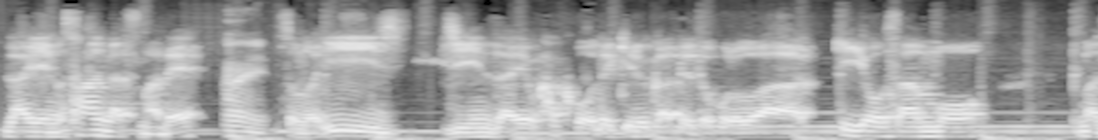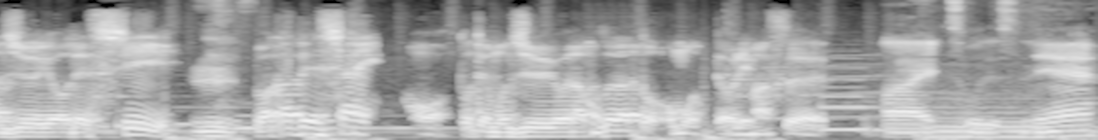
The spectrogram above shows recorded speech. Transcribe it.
来年の3月まではい。そのいい人材を確保できるかというところは企業さんもまあ重要ですしうん。若手社員もとても重要なことだと思っております。はいそうですね。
